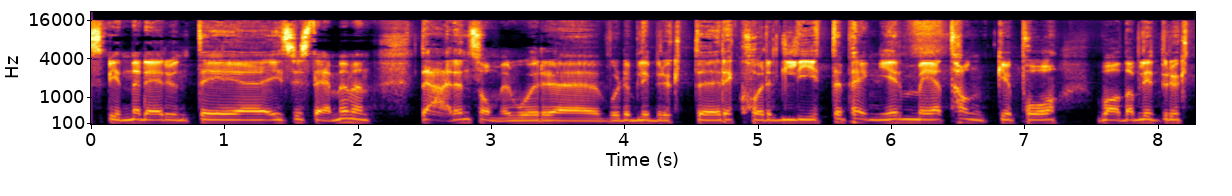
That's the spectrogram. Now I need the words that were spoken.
spinner det rundt i, i, systemet, men det er en sommer hvor, hvor det blir brukt rekordlite penger med tanke på hva det har blitt brukt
